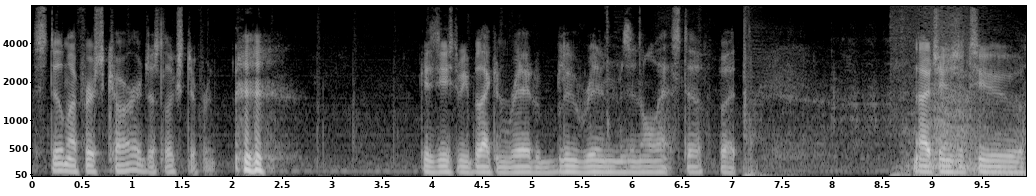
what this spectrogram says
Still my first car, it just looks different. Because it used to be black and red with blue rims and all that stuff, but now I changed it to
